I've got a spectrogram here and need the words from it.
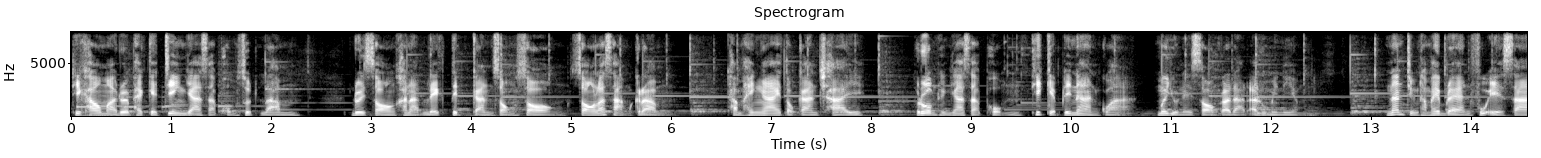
ที่เข้ามาด้วยแพคเกจจิ้งยาสระผมสุดล้ำ ด้วยซองขนาดเล็กติดกัน2ซองซองละ 3 กรัมทำให้ง่ายต่อการใช้ รวมถึงยาสระผมที่เก็บได้นานกว่า เมื่ออยู่ในซองกระดาษอลูมิเนียม นั่นจึงทำให้แบรนด์ฟูเอซา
